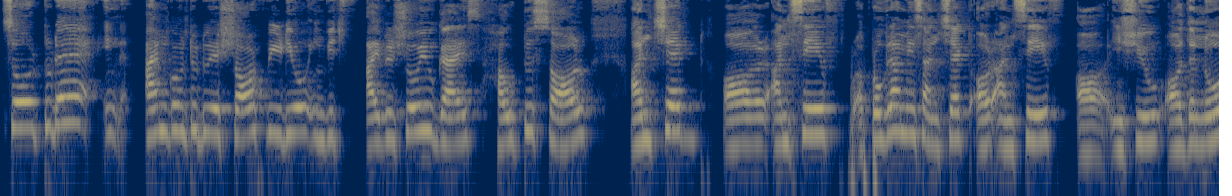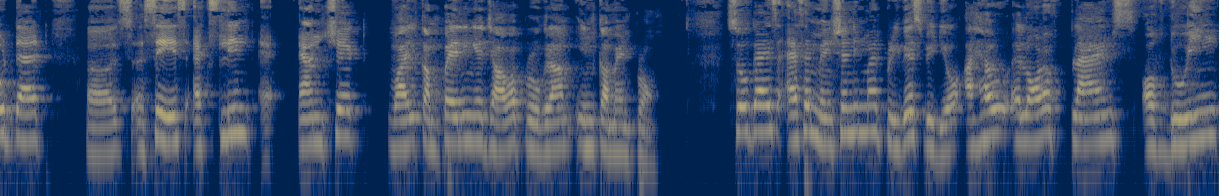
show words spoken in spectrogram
So today in, I'm going to do a short video in which I will show you guys how to solve unchecked or unsafe program is unchecked or unsafe or issue or the note that uh, says Xlint unchecked while compiling a Java program in command prompt. So guys, as I mentioned in my previous video, I have a lot of plans of doing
